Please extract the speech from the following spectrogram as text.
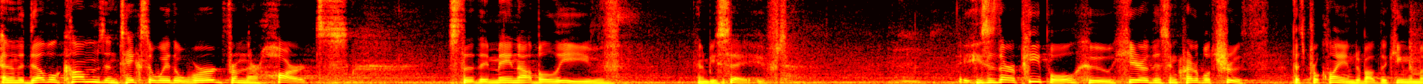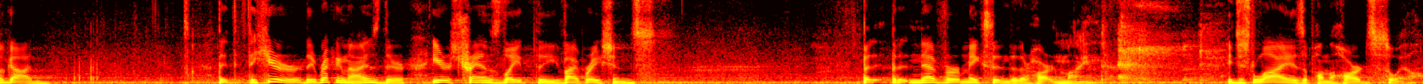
and then the devil comes and takes away the word from their hearts so that they may not believe and be saved. He says there are people who hear this incredible truth that's proclaimed about the kingdom of God. They, they hear, they recognize, their ears translate the vibrations, but, but it never makes it into their heart and mind. It just lies upon the hard soil.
